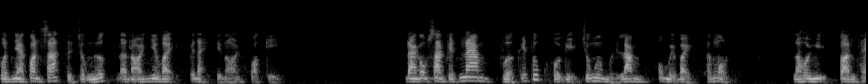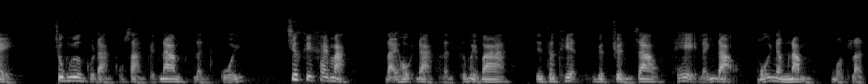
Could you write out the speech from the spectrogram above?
Một nhà quan sát từ trong nước đã nói như vậy với Đài Tiếng Nói Hoa Kỳ. Đảng Cộng sản Việt Nam vừa kết thúc Hội nghị Trung ương 15 hôm 17 tháng 1 là hội nghị toàn thể Trung ương của Đảng Cộng sản Việt Nam lần cuối trước khi khai mạc Đại hội Đảng lần thứ 13 để thực hiện việc chuyển giao thế hệ lãnh đạo mỗi 5 năm một lần.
